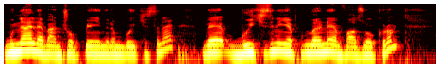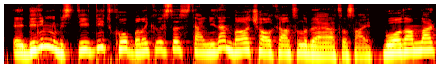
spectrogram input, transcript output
Bunlarla ben çok beğenirim bu ikisine ve bu ikisinin yapımlarını en fazla okurum. E, dediğim gibi Steve Ditko bana kalırsa Stanley'den daha çalkantılı bir hayata sahip. Bu adamlar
